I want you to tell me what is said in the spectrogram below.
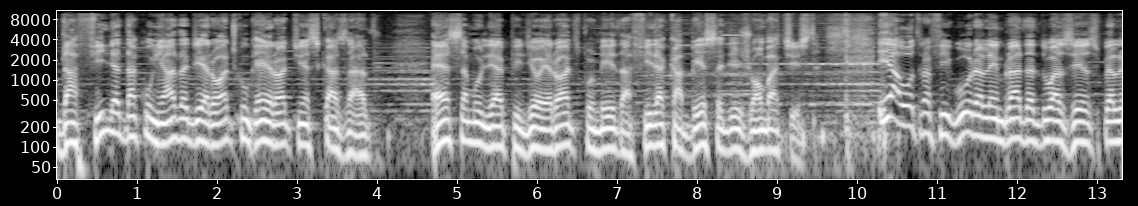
da filha da cunhada de Herodes com quem Herodes tinha se casado. Essa mulher pediu a Herodes, por meio da filha, a cabeça de João Batista. E a outra figura lembrada duas vezes pela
